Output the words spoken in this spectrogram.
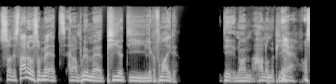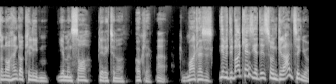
Så det starter jo så med, at han har et problem med, at piger, de ligger for meget i det. det når han har noget med piger. Ja. ja, og så når han godt kan lide dem, jamen så bliver det ikke til noget. Okay. Ja. Meget klassisk. Jamen, det er bare klassisk, ja, det er sådan en generelt ting jo.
